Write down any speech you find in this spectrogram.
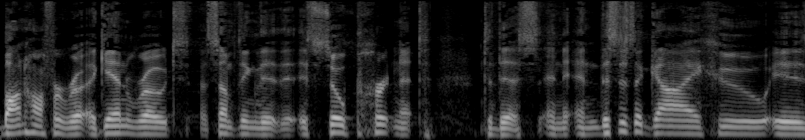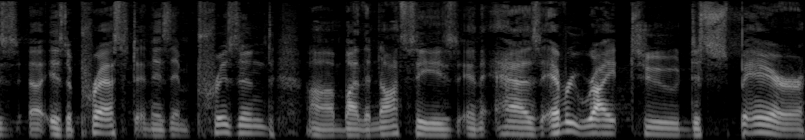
Bonhoeffer again wrote something that is so pertinent to this. And, and this is a guy who is, uh, is oppressed and is imprisoned uh, by the Nazis and has every right to despair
